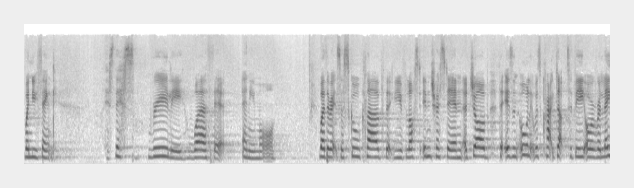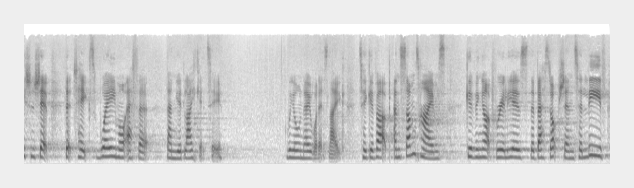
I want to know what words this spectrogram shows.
When you think, is this really worth it anymore? Whether it's a school club that you've lost interest in, a job that isn't all it was cracked up to be, or a relationship that takes way more effort than you'd like it to. We all know what it's like to give up. And sometimes giving up really is the best option to leave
